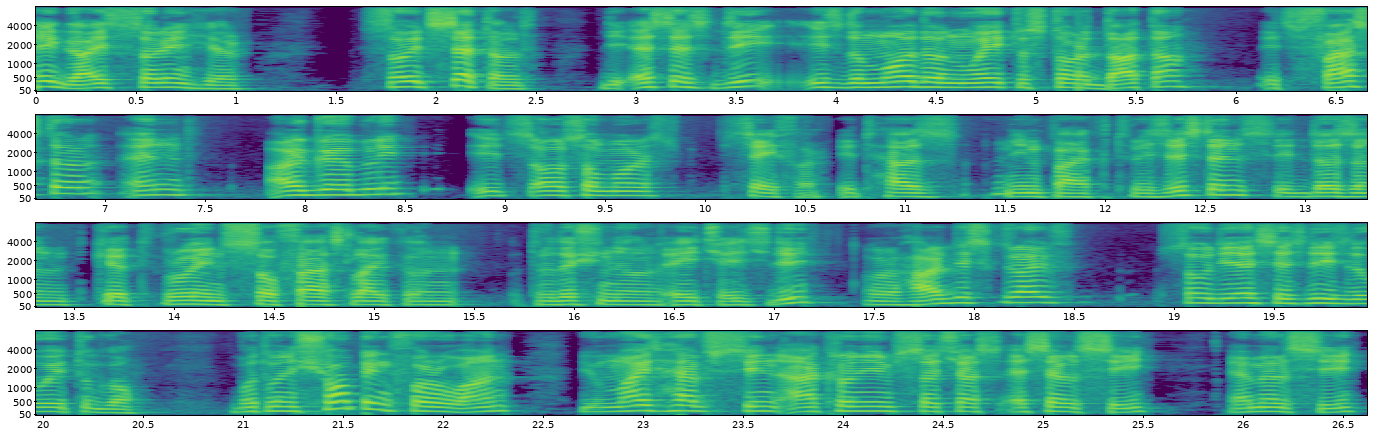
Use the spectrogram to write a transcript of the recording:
Hey guys, Sorin here. So it's settled. The SSD is the modern way to store data. It's faster and arguably it's also more safer. It has an impact resistance. It doesn't get ruined so fast like a traditional HDD or hard disk drive. So the SSD is the way to go. But when shopping for one, you might have seen acronyms such as SLC, MLC,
